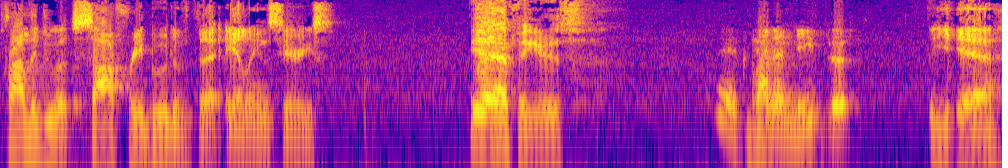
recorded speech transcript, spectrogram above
probably do a soft reboot of the Alien series. Yeah, figures. It kind of needs it. Yeah,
